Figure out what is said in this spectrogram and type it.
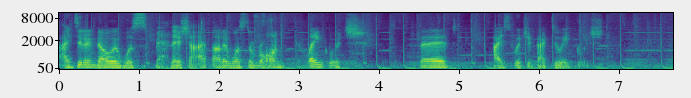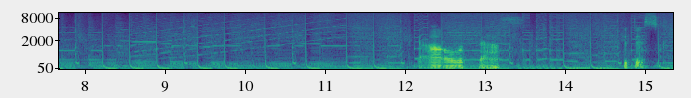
I didn't know it was Spanish. I thought it was the wrong language. But I switch it back to English. Now that's the disc.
